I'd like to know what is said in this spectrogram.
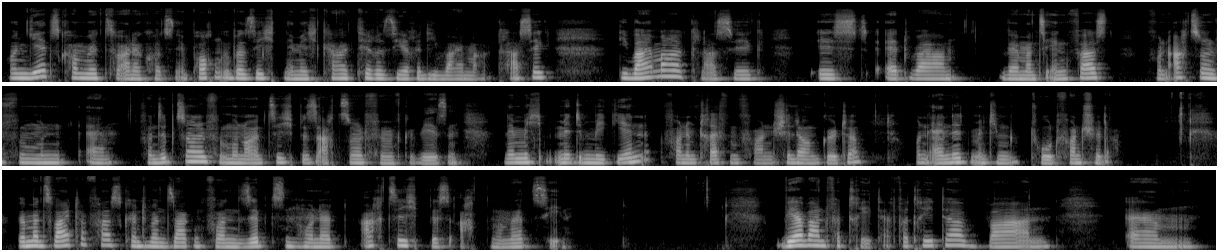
Und jetzt kommen wir zu einer kurzen Epochenübersicht, nämlich charakterisiere die Weimarer Klassik. Die Weimarer Klassik ist etwa, wenn man es eng fasst, von, 1805, äh, von 1795 bis 1805 gewesen, nämlich mit dem Beginn von dem Treffen von Schiller und Goethe und endet mit dem Tod von Schiller. Wenn man es weiterfasst, könnte man sagen von 1780 bis 1810. Wer waren Vertreter? Vertreter waren ähm,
